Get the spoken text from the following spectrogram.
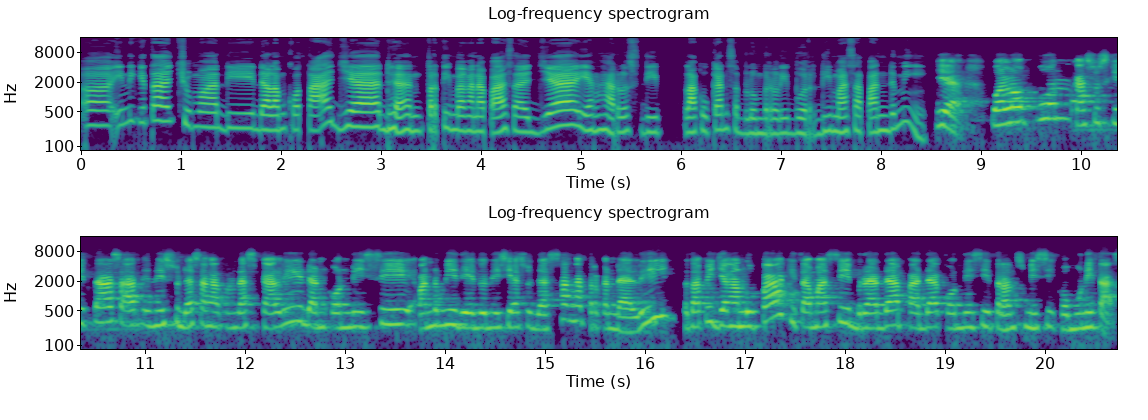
uh, ini kita cuma di dalam kota aja dan pertimbangan apa saja yang harus dilakukan sebelum berlibur di masa pandemi. Ya, walaupun kasus kita saat ini sudah sangat rendah sekali dan kondisi pandemi di Indonesia sudah sangat terkendali, tetapi jangan lupa kita masih berada pada kondisi transmisi komunitas.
